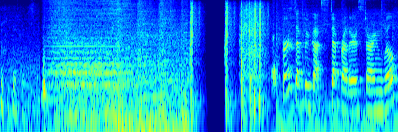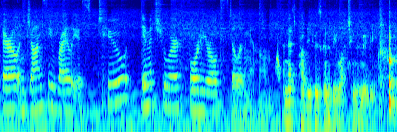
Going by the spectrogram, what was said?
First up, we've got Step Brothers, starring Will Ferrell and John C. Reilly as two immature 40 year olds still living at home. And that's probably who's going to be watching the movie.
